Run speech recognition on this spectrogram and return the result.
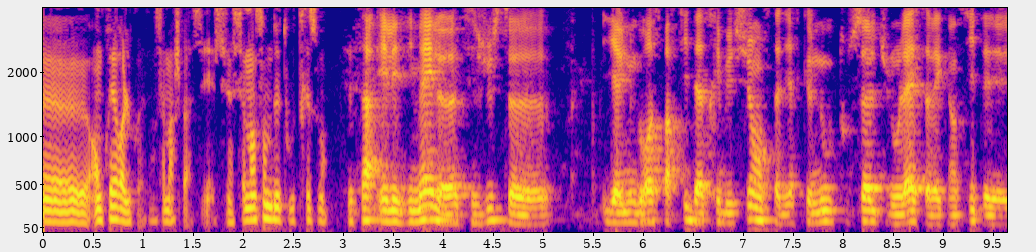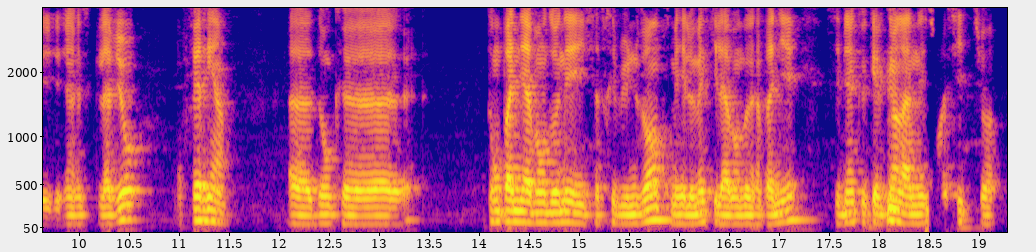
en pré-roll. Quoi. ça marche pas. C'est un ensemble de tout, très souvent. C'est ça. Et les emails, c'est juste il y a une grosse partie d'attribution, c'est-à-dire que nous, tout seuls, tu nous laisses avec un site et un clavio, on fait rien. Euh, donc, euh, ton panier abandonné, il s'attribue une vente, mais le mec, il a abandonné un panier, c'est bien que quelqu'un mm. l'a amené sur le site, tu vois.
